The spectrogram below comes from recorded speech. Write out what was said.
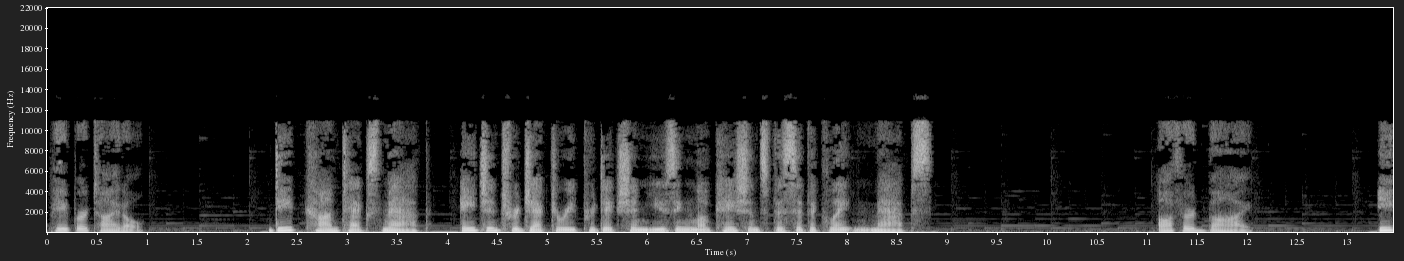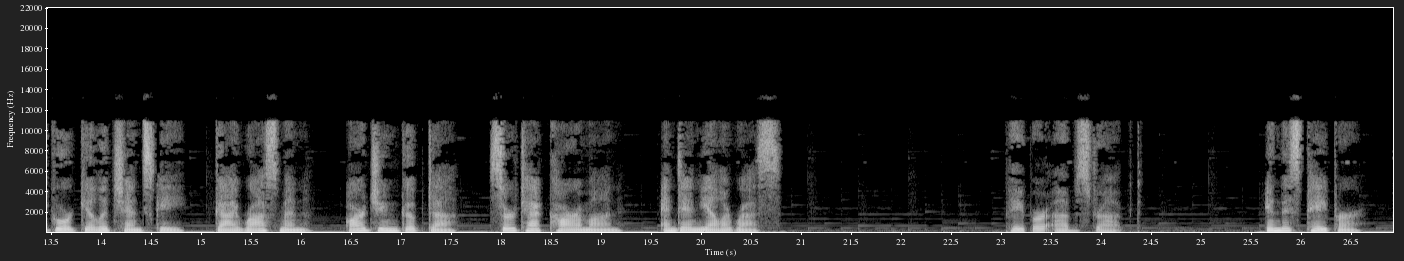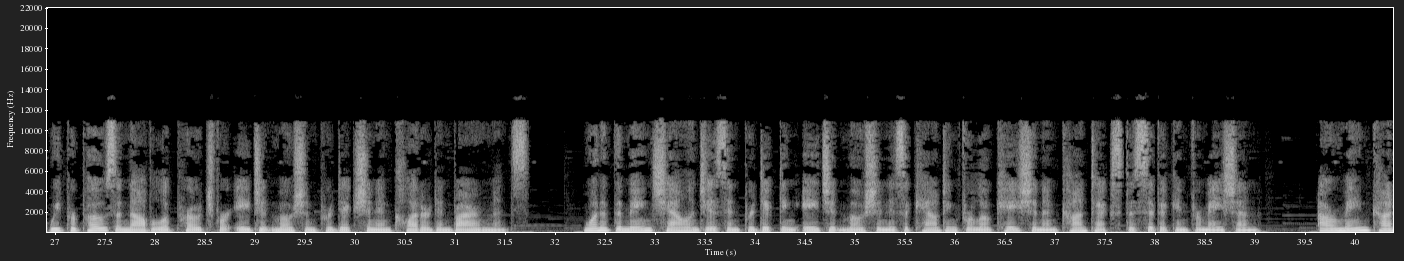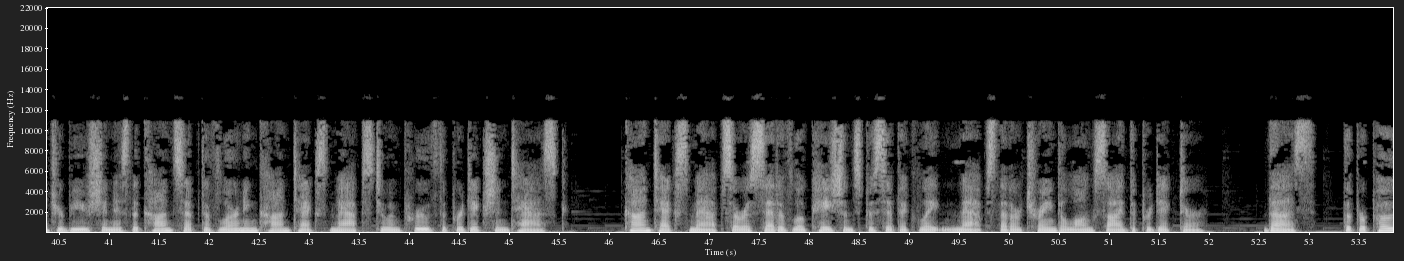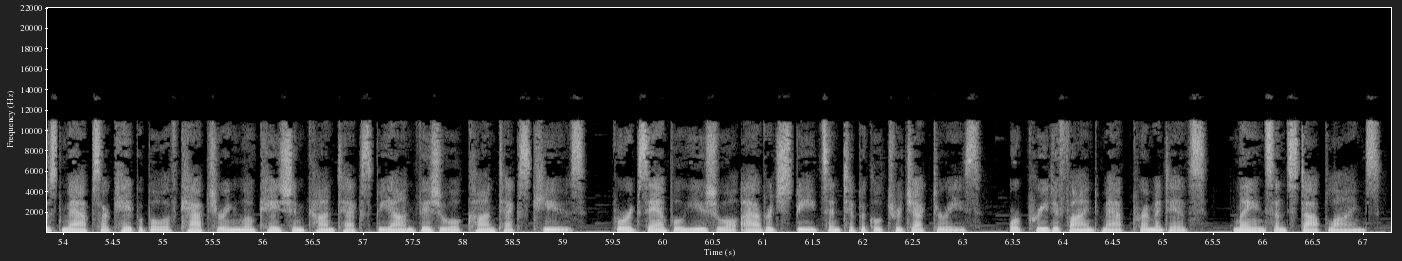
Paper title Deep Context Map Agent Trajectory Prediction Using Location Specific Latent Maps. Authored by Igor Gilitschenski, Guy Rosman, Arjun Gupta, Sertac Karaman, and Daniela Rus. Paper Abstract In this paper, we propose a novel approach for agent motion prediction in cluttered environments. One of the main challenges in predicting agent motion is accounting for location and context specific information. Our main contribution is the concept of learning context maps to improve the prediction task. Context maps are a set of location specific latent maps that are trained alongside the predictor. Thus, the proposed maps are capable of capturing location context beyond visual context cues, for example, usual average speeds and typical trajectories, or predefined map primitives, lanes, and stop lines.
